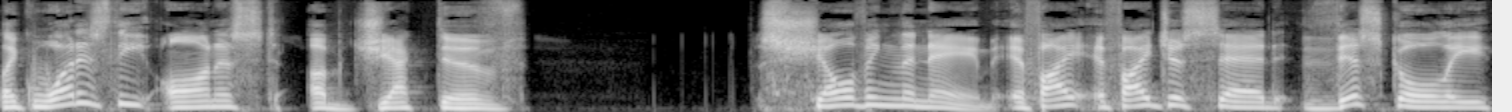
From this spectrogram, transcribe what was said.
Like, what is the honest, objective shelving the name? If I if I just said this goalie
